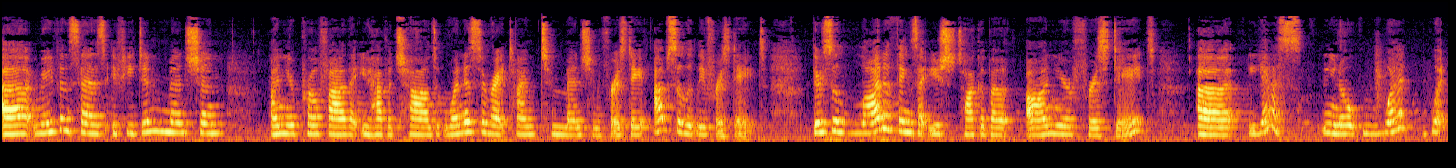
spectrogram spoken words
Uh, Raven says, if you didn't mention on your profile that you have a child, when is the right time to mention first date? Absolutely, first date. There's a lot of things that you should talk about on your first date. Uh, yes, you know what what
